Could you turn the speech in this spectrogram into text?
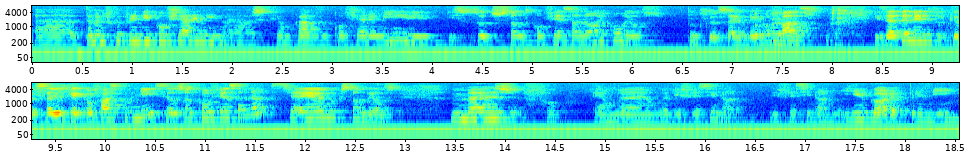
Ah, também porque aprendi a confiar em mim, não é? Acho que é um bocado de confiar em mim e, e se os outros são de confiança ou não é com eles. Pois. Porque eu sei o que é que eu faço. Exatamente, porque eu sei o que é que eu faço por mim, se eles são de confiança ou não, isso já é uma questão deles. Mas fogo, é uma, uma diferença enorme, diferença enorme. E agora, para mim,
